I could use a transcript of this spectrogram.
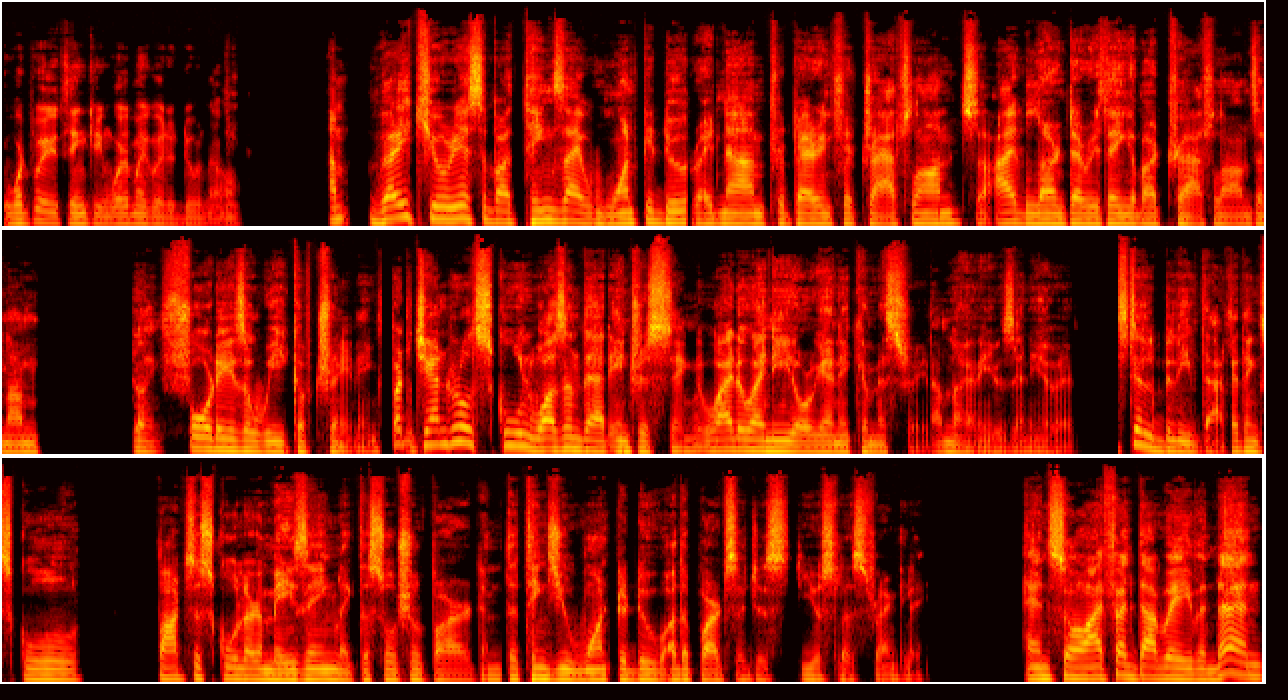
what were you thinking? What am I going to do now? I'm very curious about things I want to do. Right now, I'm preparing for triathlon. So I've learned everything about triathlons and I'm doing four days a week of training. But general school wasn't that interesting. Why do I need organic chemistry? I'm not going to use any of it. Still believe that. I think school parts of school are amazing, like the social part and the things you want to do. Other parts are just useless, frankly. And so I felt that way even then.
